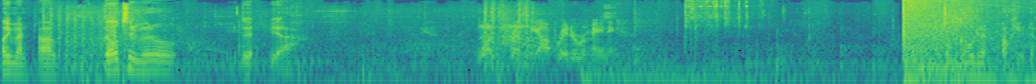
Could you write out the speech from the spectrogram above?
Oh, E-Man. Um, go to the middle. Y- Yeah. One friendly operator remaining. Don't go there. Okay. No.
